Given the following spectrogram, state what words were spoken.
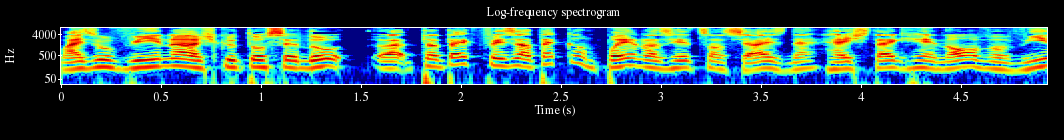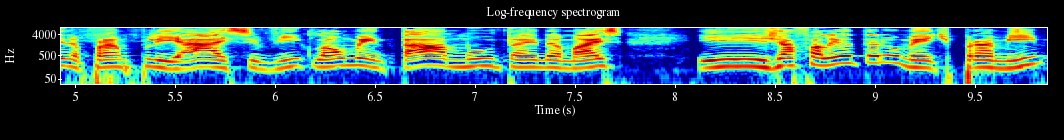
Mas o Vina, acho que o torcedor. Tanto é que fez até campanha nas redes sociais, né? Hashtag renova Vina para ampliar esse vínculo, aumentar a multa ainda mais. E já falei anteriormente, para mim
